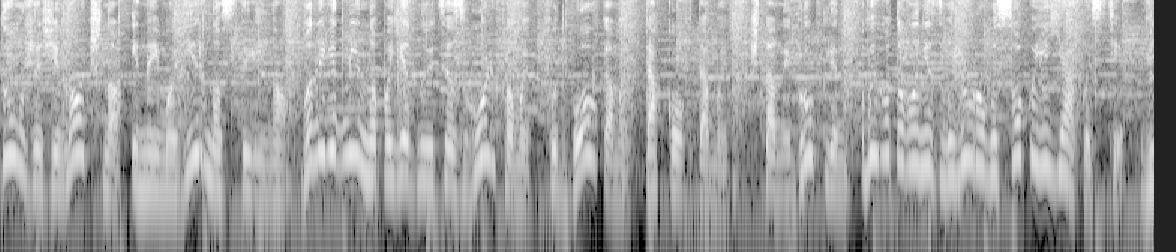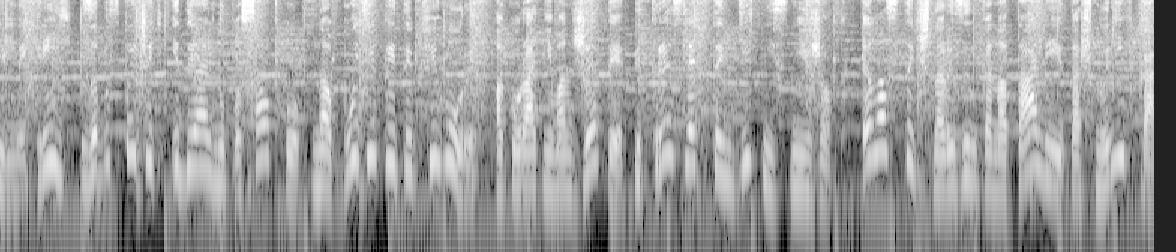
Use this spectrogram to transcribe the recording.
дуже жіночно і неймовірно стильно. Вони відмінно поєднуються з гольфами, футболками та кофтами. Штани Бруклін виготовлені з велюру високої якості. Вільний крій забезпечить ідеальну посадку на будь-який тип фігури. Акуратні манжети підкреслять тендітність ніжок. Еластична резинка на талії та шнурівка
